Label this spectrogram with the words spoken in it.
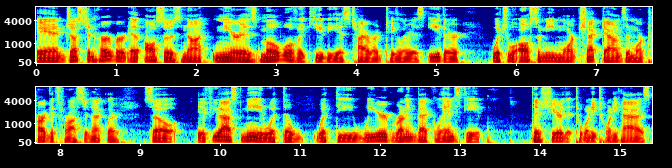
And Justin Herbert also is not near as mobile of a QB as Tyrod Taylor is either, which will also mean more checkdowns and more targets for Austin Ekeler. So if you ask me, with the with the weird running back landscape this year that 2020 has,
